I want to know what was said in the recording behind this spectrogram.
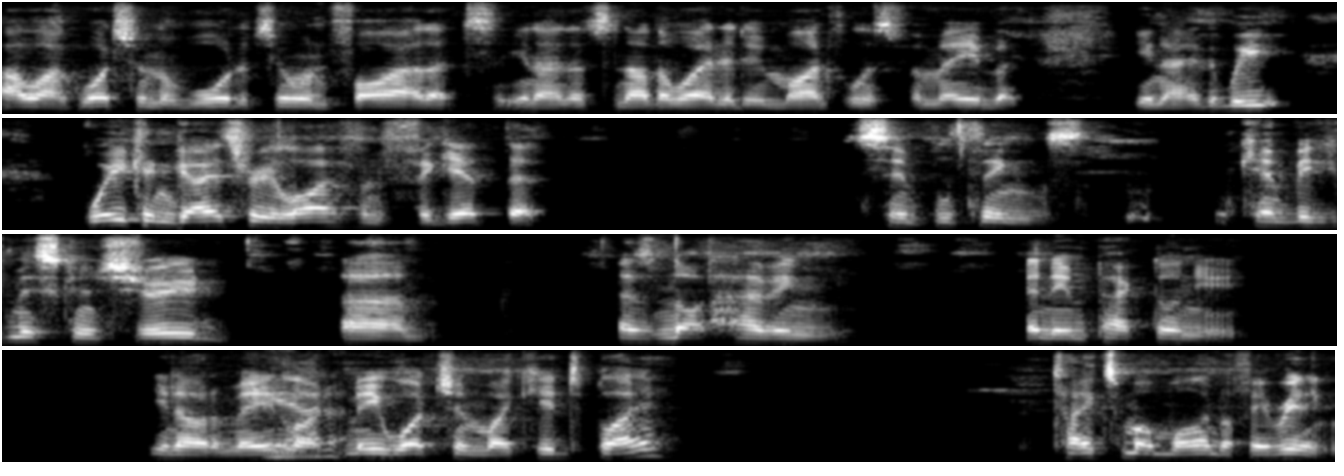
I like watching the water too and fire. That's you know that's another way to do mindfulness for me. But you know we we can go through life and forget that simple things can be misconstrued um, as not having an impact on you. You know what I mean? Yeah, like don't- me watching my kids play takes my mind off everything.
